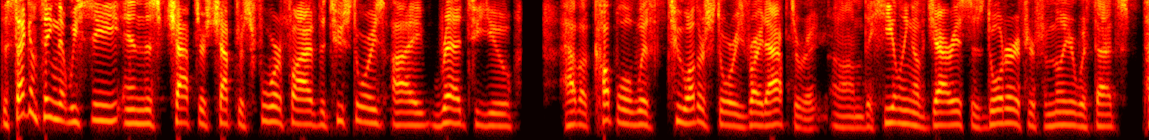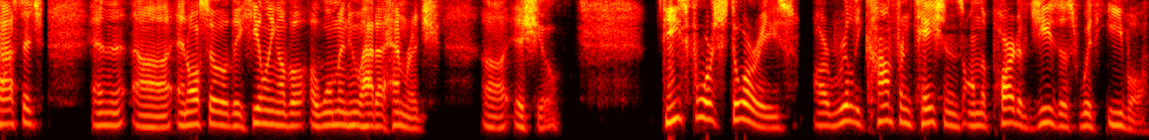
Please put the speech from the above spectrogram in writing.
The second thing that we see in this chapters, chapters four or five, the two stories I read to you have a couple with two other stories right after it. Um, the healing of Jairus' daughter, if you're familiar with that passage, and uh, and also the healing of a, a woman who had a hemorrhage uh, issue. These four stories are really confrontations on the part of Jesus with evil.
